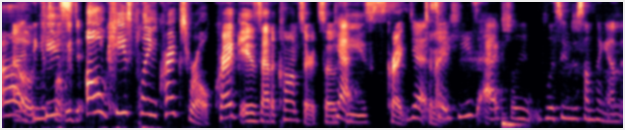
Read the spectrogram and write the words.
Oh, think it's he's, what we did- Oh, he's playing Craig's role. Craig is at a concert, so Yeah. he's Craig Yeah, tonight. so he's actually listening to something on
